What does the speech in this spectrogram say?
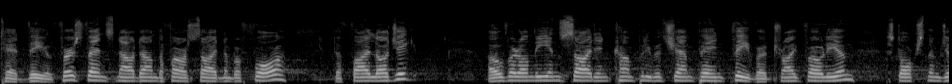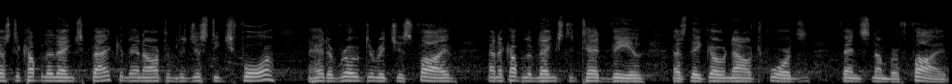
Ted Veal. First fence now down the far side, number four. Defy Logic. Over on the inside in company with Champagne Fever. Trifolium stalks them just a couple of lengths back and then Art of Logistics four ahead of Road to Riches five and a couple of lengths to Ted Veal as they go now towards fence number five.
